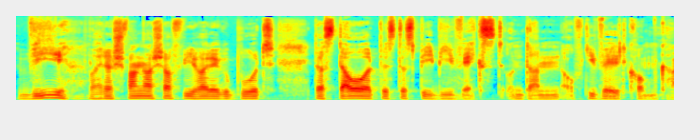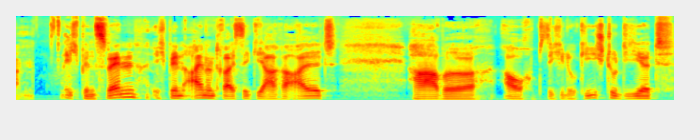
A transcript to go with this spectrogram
wie bei der Schwangerschaft, wie bei der Geburt, das dauert, bis das Baby wächst und dann auf die Welt kommen kann. Ich bin Sven, ich bin 31 Jahre alt, habe auch Psychologie studiert,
